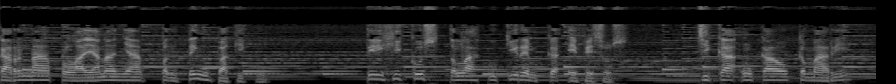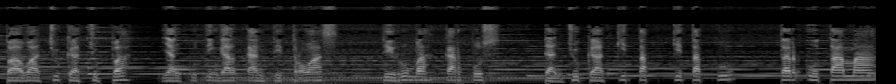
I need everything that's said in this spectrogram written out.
karena pelayanannya penting bagiku. Tihikus telah kukirim ke Efesus. Jika engkau kemari, bawa juga jubah yang kutinggalkan di Troas, di rumah Karpus, dan juga kitab-kitabku, terutama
